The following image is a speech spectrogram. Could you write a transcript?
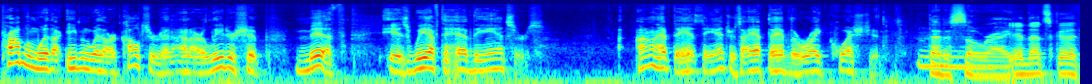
problem with our, even with our culture and, and our leadership myth is we have to have the answers. I don't have to ask the answers. I have to have the right questions. That is so right. Yeah, that's good.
